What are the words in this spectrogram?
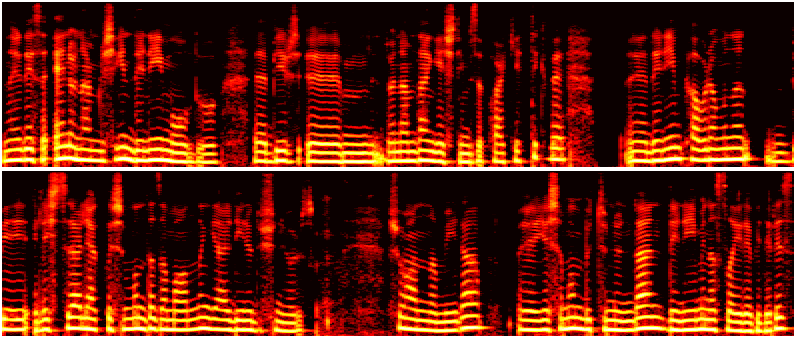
neredeyse en önemli şeyin deneyim olduğu e, bir dönemden geçtiğimizi fark ettik ve e, deneyim kavramının bir eleştirel yaklaşımın da zamanının geldiğini düşünüyoruz. Şu anlamıyla e, yaşamın bütününden deneyimi nasıl ayırabiliriz?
